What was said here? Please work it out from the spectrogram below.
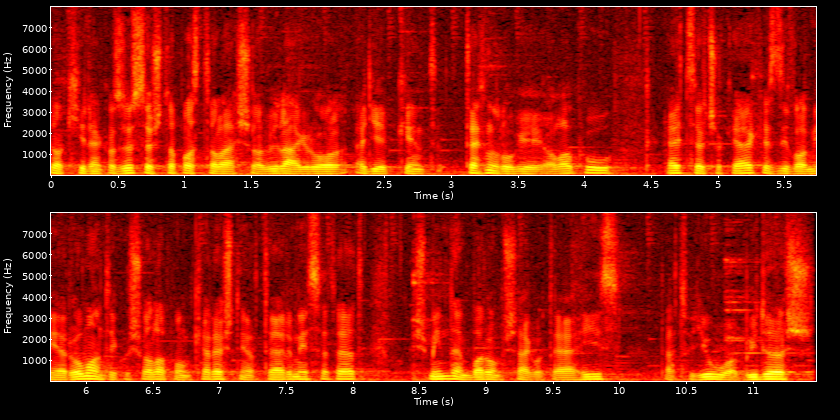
akinek az összes tapasztalása a világról egyébként technológiai alapú, egyszer csak elkezdi valamilyen romantikus alapon keresni a természetet, és minden baromságot elhisz, Tehát, hogy jó a büdös,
